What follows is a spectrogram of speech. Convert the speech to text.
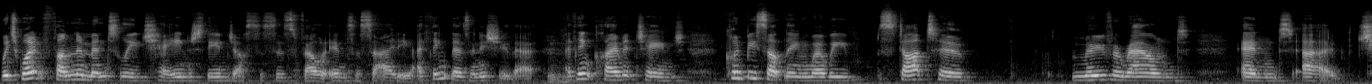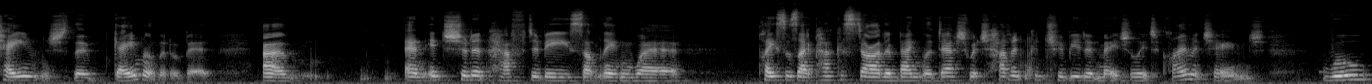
which won't fundamentally change the injustices felt in society. I think there's an issue there. I think climate change could be something where we start to move around and uh, change the game a little bit. Um, and it shouldn't have to be something where places like Pakistan and Bangladesh, which haven't contributed majorly to climate change, will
